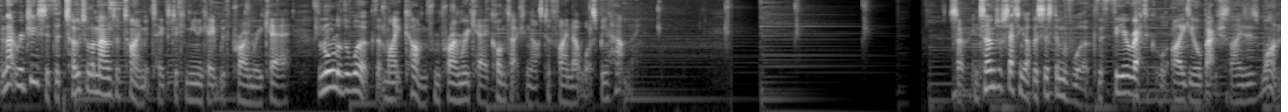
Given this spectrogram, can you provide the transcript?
And that reduces the total amount of time it takes to communicate with primary care and all of the work that might come from primary care contacting us to find out what's been happening. So, in terms of setting up a system of work, the theoretical ideal batch size is 1.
